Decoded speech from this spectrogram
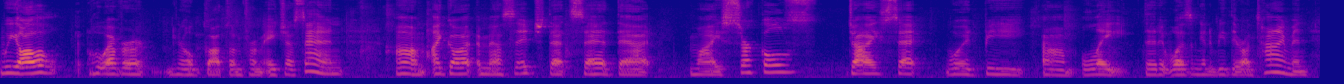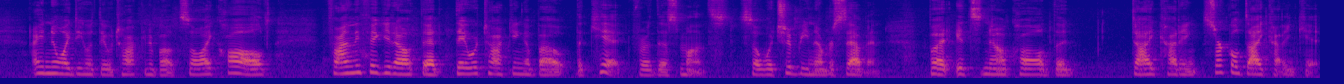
we all, whoever, you know, got them from HSN, um, I got a message that said that my circles die set would be um, late, that it wasn't going to be there on time, and I had no idea what they were talking about. So I called, finally figured out that they were talking about the kit for this month, so it should be number seven, but it's now called the die cutting, circle die cutting kit.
